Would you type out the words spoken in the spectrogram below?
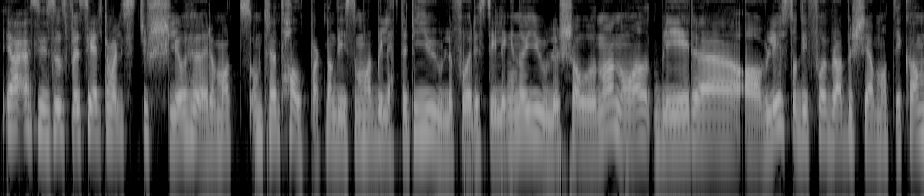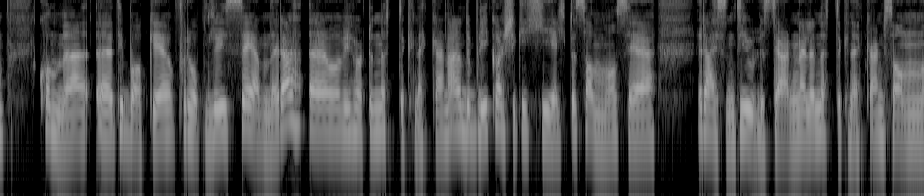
Ja, jeg synes det spesielt det var litt stusslig å høre om at omtrent halvparten av de som har billetter til juleforestillingene og juleshowene nå blir uh, avlyst, og de får bra beskjed om at de kan komme uh, tilbake forhåpentligvis senere. Uh, og Vi hørte Nøtteknekkeren her. Det blir kanskje ikke helt det samme å se Reisen til julestjernen eller Nøtteknekkeren sånn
